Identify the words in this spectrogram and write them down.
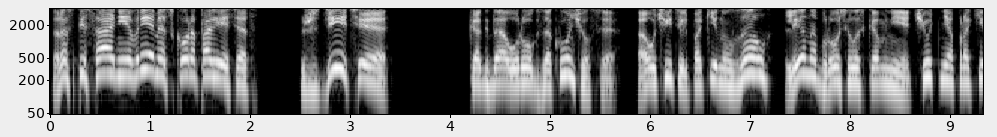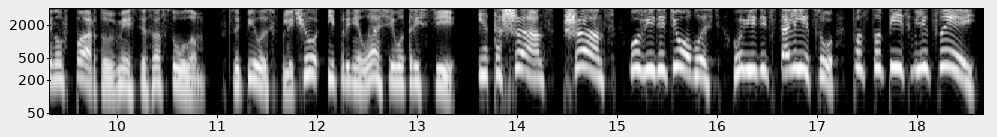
Расписание и время скоро повесят. Ждите!» Когда урок закончился, а учитель покинул зал, Лена бросилась ко мне, чуть не опрокинув парту вместе со стулом, вцепилась в плечо и принялась его трясти. «Это шанс! Шанс! Увидеть область! Увидеть столицу! Поступить в лицей!»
